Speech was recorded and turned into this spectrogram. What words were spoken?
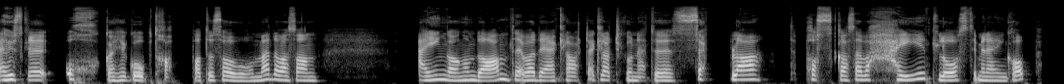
Jeg husker jeg orka ikke gå opp trappa til soverommet. Det var sånn én gang om dagen. Det var det jeg klarte. Jeg klarte ikke å gå ned til søpla, til postkassa. Jeg var helt låst i min egen kropp.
